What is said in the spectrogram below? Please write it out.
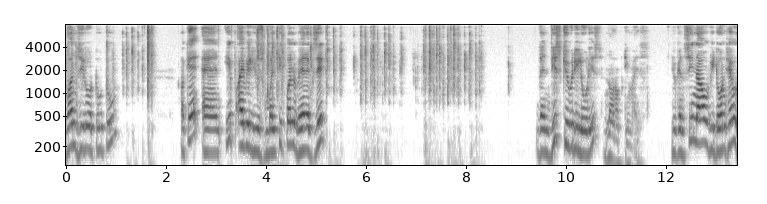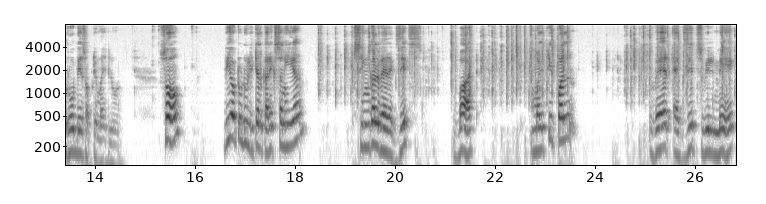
1022 okay and if I will use multiple where exit then this QVD load is non-optimized. You can see now we don't have row based optimized load. So we have to do little correction here. Single where exists but multiple where exists will make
